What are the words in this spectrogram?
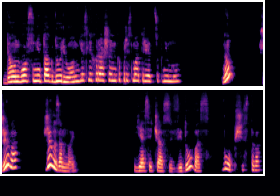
Да он вовсе не так дурен, если хорошенько присмотреться к нему. Ну, живо, живо за мной. Я сейчас введу вас в общество.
